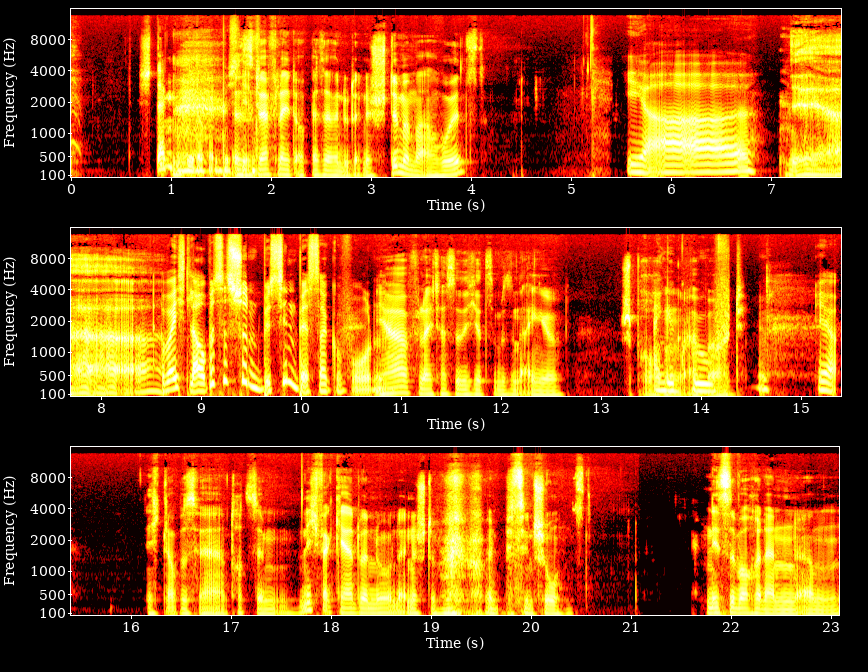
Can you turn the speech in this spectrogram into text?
schnacken wir doch ein Es bisschen. wäre vielleicht auch besser, wenn du deine Stimme mal erholst. Ja, Ja. aber ich glaube, es ist schon ein bisschen besser geworden. Ja, vielleicht hast du dich jetzt ein bisschen eingesprochen, Eingegroovt. Ja. ich glaube, es wäre trotzdem nicht verkehrt, wenn du deine Stimme ein bisschen schonst. Nächste Woche dann ähm,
